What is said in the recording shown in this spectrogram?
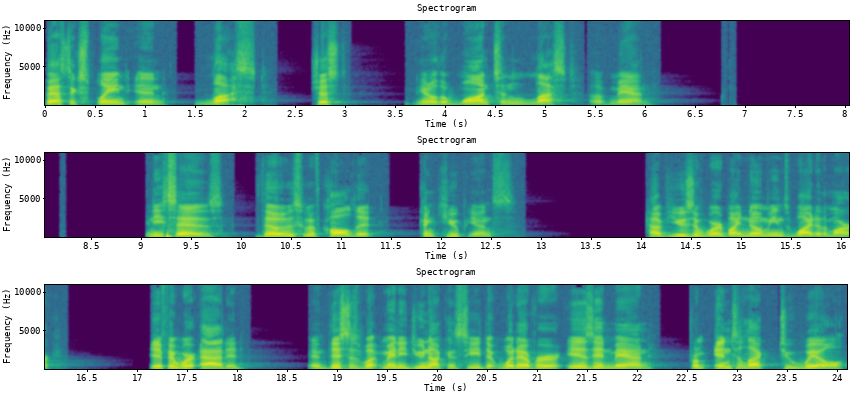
best explained in lust, just you know the wanton lust of man. And he says, those who have called it concupiscence have used a word by no means wide of the mark. If it were added, and this is what many do not concede, that whatever is in man, from intellect to will,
